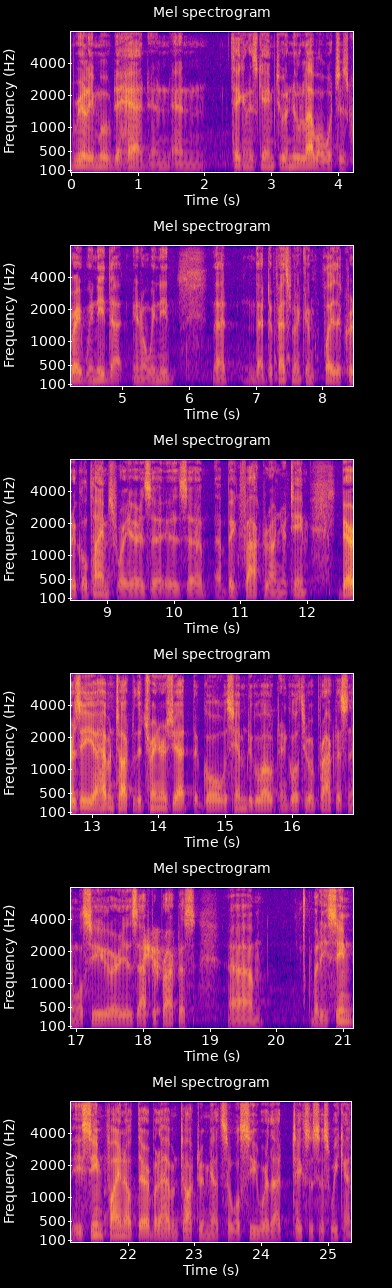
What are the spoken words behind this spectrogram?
really moved ahead and, and taken his game to a new level, which is great. We need that. You know, we need that that defenseman can play the critical times for you is a, is a, a big factor on your team. Bearsy, I haven't talked to the trainers yet. The goal was him to go out and go through a practice, and then we'll see where he is after practice. Um, but he seemed he seemed fine out there, but I haven't talked to him yet, so we'll see where that takes us this weekend.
